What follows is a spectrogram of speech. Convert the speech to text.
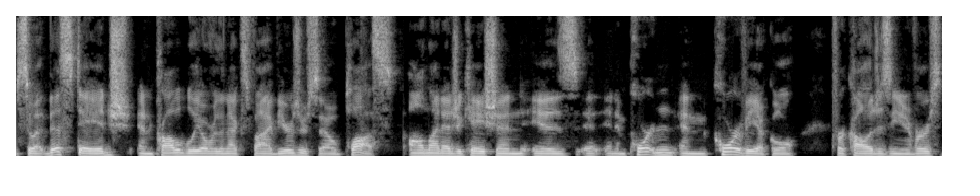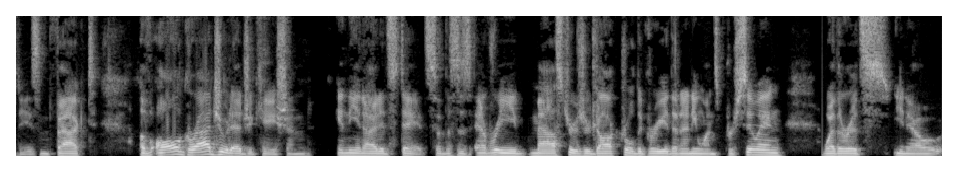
so at this stage, and probably over the next five years or so plus, online education is an important and core vehicle for colleges and universities. In fact, of all graduate education in the United States, so this is every master's or doctoral degree that anyone's pursuing, whether it's you know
